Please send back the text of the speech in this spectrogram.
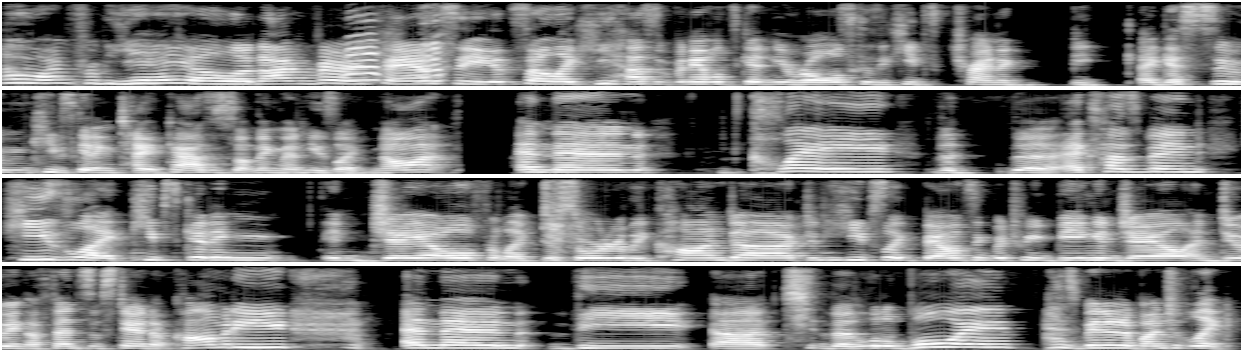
oh, I'm from Yale and I'm very fancy, and so like he hasn't been able to get any roles because he keeps trying to be. I guess soon keeps getting typecast as something that he's like not. And then Clay, the the ex husband, he's like keeps getting in jail for like disorderly conduct, and he keeps like bouncing between being in jail and doing offensive stand up comedy. And then the uh, t- the little boy has been in a bunch of like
